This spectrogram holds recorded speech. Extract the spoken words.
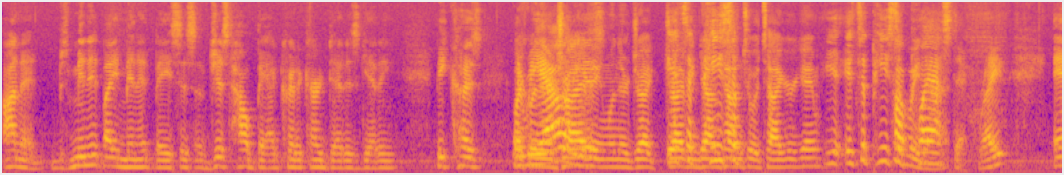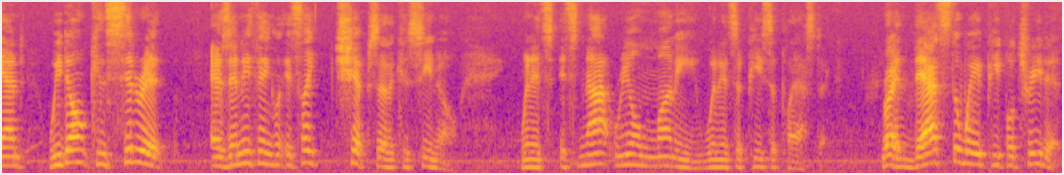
on a minute by minute basis of just how bad credit card debt is getting? Because like the when they're reality driving is, when they're dri- a driving piece downtown of- to a Tiger game? Yeah, it's a piece Probably of not. plastic, right? And we don't consider it as anything. It's like chips at a casino. When it's it's not real money when it's a piece of plastic. Right. And that's the way people treat it,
